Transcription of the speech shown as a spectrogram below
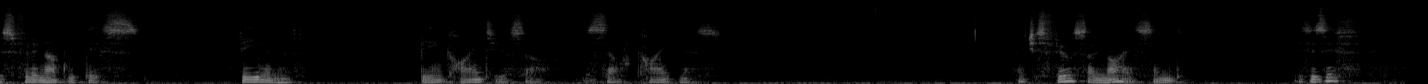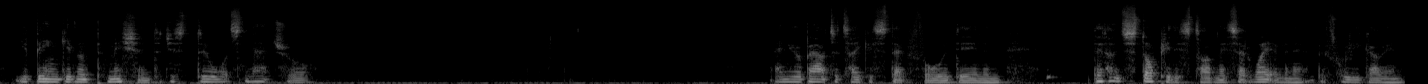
just filling up with this feeling of being kind to yourself, self kindness. It just feels so nice, and it's as if you've been given permission to just do what's natural. And you're about to take a step forward in, and they don't stop you this time. They said, Wait a minute before you go in.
